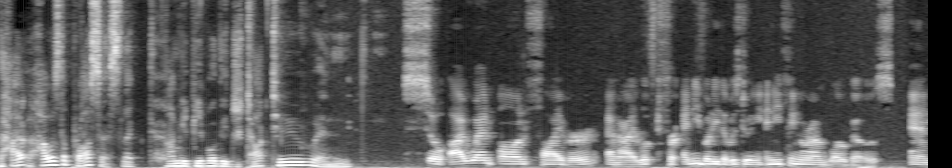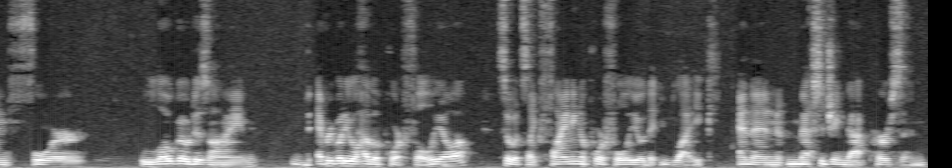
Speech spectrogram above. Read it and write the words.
how how was the process? Like, how many people did you talk to? And So I went on Fiverr and I looked for anybody that was doing anything around logos. And for logo design, everybody will have a portfolio up. So it's like finding a portfolio that you like and then messaging that person.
